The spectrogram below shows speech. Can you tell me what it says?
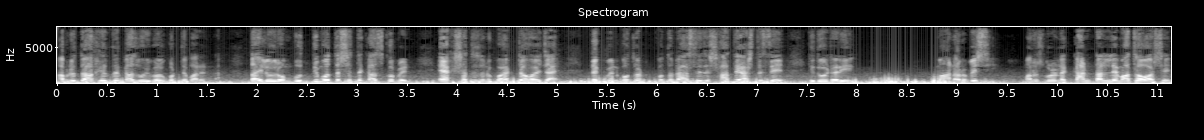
আপনি তো আখেরাতের কাজ ওইভাবে করতে পারেন না। তাইলে ওইরকম বুদ্ধিমত্তার সাথে কাজ করবেন, একসাথে যেন কয়েকটা হয়ে যায়। দেখবেন কত কতটা আসছে যে সাথে আসতেছে, কিন্তু ওইটারই মান আরও বেশি। মানুষ বলে না, কান টানলে মাথাও আসে।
